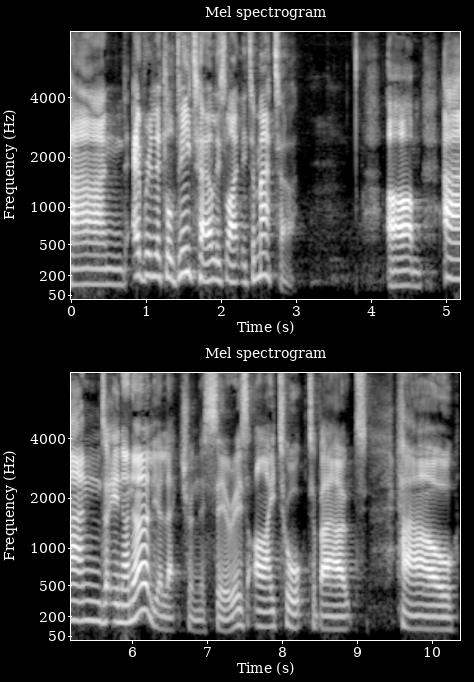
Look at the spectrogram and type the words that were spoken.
and every little detail is likely to matter. Um, and in an earlier lecture in this series, I talked about how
